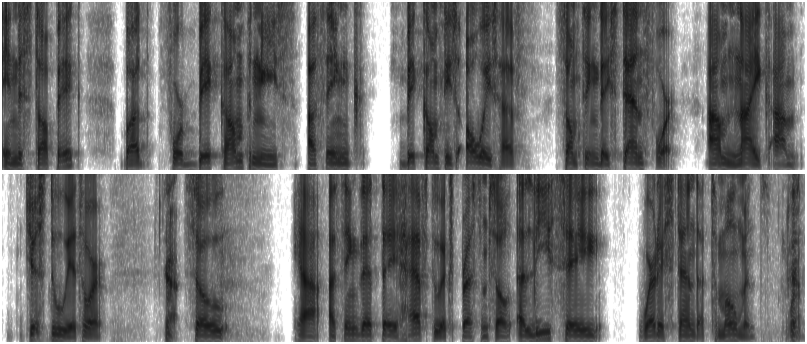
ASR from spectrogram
in this topic. But for big companies i think big companies always have something they stand for i'm nike i'm just do it or Yeah. so yeah i think that they have to express themselves at least say where they stand at the moment. What-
